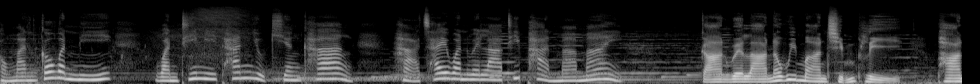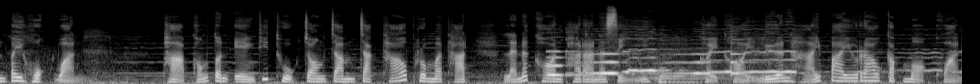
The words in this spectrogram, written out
ของมันก็วันนี้ วันที่มีท่านอยู่เคียงข้าง หาใช่วันเวลาที่ผ่านมาไม่ การเวลานวิมานฉิมพลี ผ่านไปหกวัน ภาพของตนเองที่ถูกจองจำจากเท้าพรหมทัตและนครพาราณสี ค่อยๆเลือนหายไปราวกับหมอกควัน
